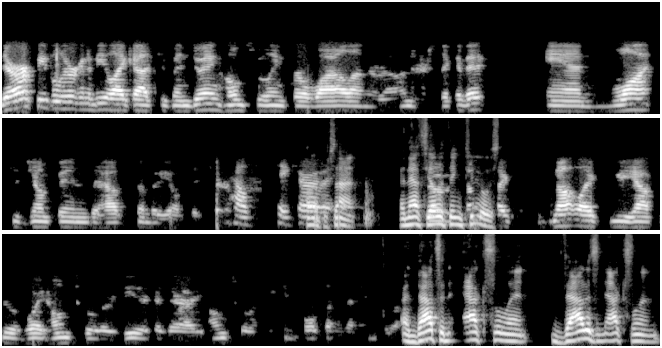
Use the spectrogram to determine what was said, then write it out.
there are people who are going to be like us who've been doing homeschooling for a while on their own and are sick of it and want to jump in to have somebody else take care of help take care of it 100%. And that's the So other thing too. Is, like- It's not like we have to avoid homeschoolers either because they're already homeschooling. We can pull some of them into it. And that's an excellent that is an excellent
